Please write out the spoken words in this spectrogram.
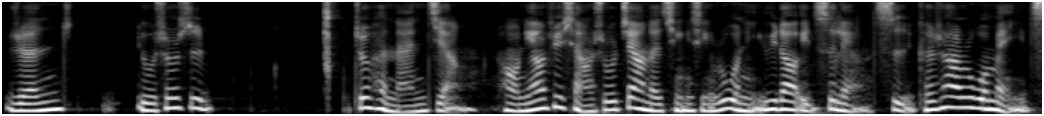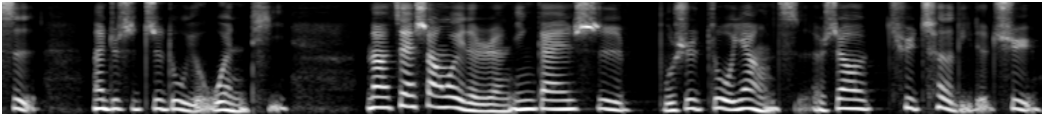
人。有时候是 就很难讲，好，你要去想说这样的情形，如果你遇到一次两次，可是他如果每一次，那就是制度有问题。那在上位的人应该是不是做样子，而是要去彻底的去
